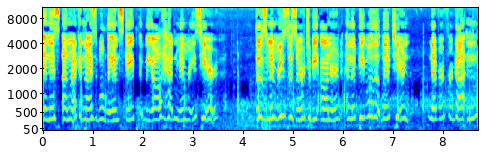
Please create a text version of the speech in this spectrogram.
In this unrecognizable landscape that we all had memories here, those memories deserve to be honored, and the people that lived here never forgotten.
